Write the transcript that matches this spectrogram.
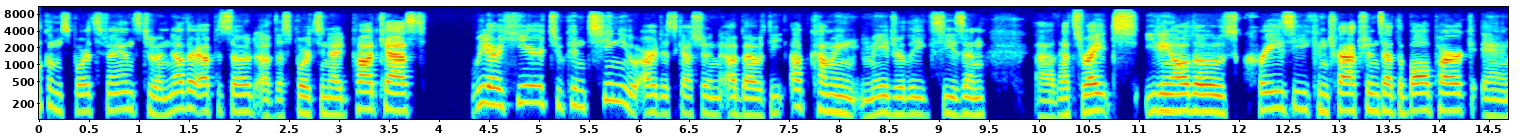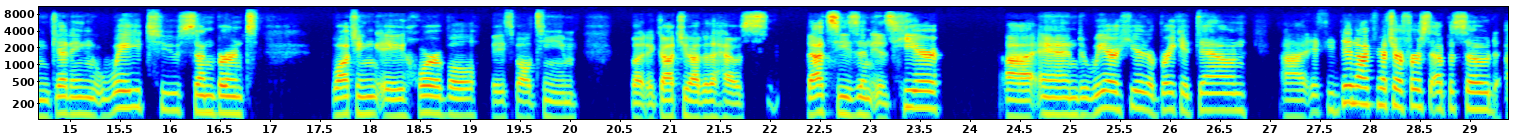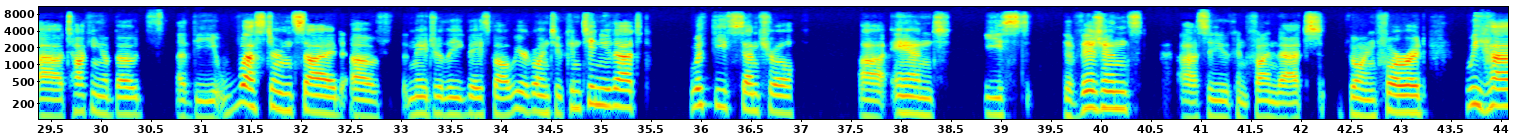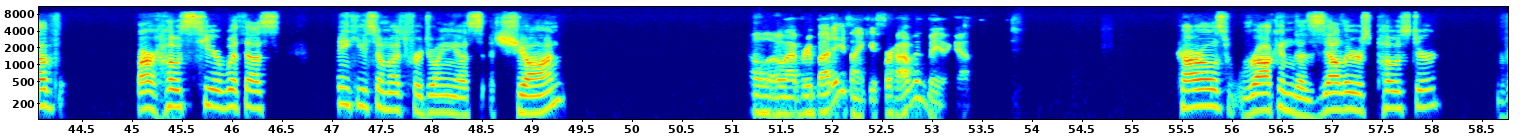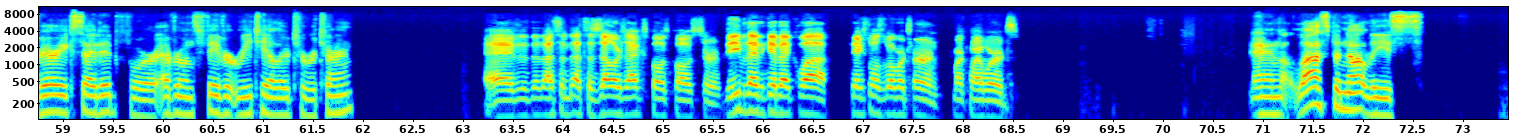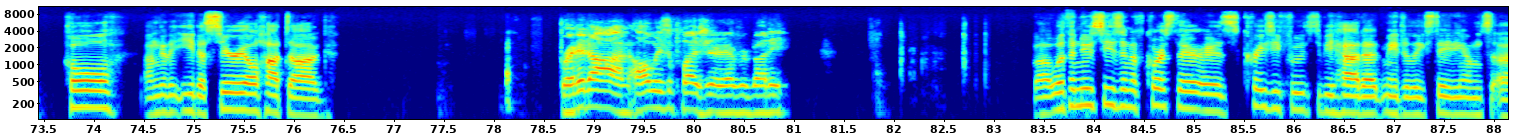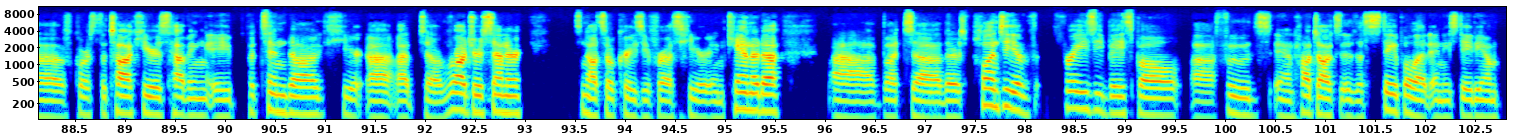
welcome, sports fans, to another episode of the Sports Unite podcast. We are here to continue our discussion about the upcoming Major League season. Uh, that's right, eating all those crazy contraptions at the ballpark and getting way too sunburnt watching a horrible baseball team, but it got you out of the house. That season is here, uh, and we are here to break it down. Uh, if you did not catch our first episode uh, talking about uh, the western side of Major League Baseball, we are going to continue that with the Central uh, and East divisions. Uh, so you can find that going forward. We have our hosts here with us. Thank you so much for joining us, Sean. Hello, everybody. Thank you for having me again. Carl's rocking the Zellers poster. Very excited for everyone's favorite retailer to return. Hey, that's a that's a Zellers Expos poster. Vive les Québécois. The Expos will return. Mark my words. And last but not least, Cole, I'm gonna eat a cereal hot dog. Bring it on. Always a pleasure, everybody. Well, with a new season, of course, there is crazy foods to be had at major league stadiums. Uh, of course, the talk here is having a poutine dog here uh, at uh, Rogers Centre. It's not so crazy for us here in Canada, uh, but uh, there's plenty of crazy baseball uh, foods, and hot dogs is a staple at any stadium.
